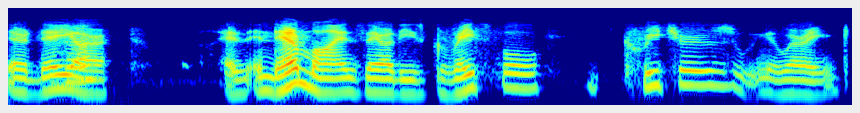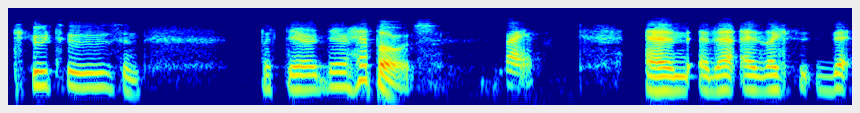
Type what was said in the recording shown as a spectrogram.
They're they Mhm. are, in their minds, they are these graceful creatures wearing tutus and, but they're they're hippos, Right. And and that and like that,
